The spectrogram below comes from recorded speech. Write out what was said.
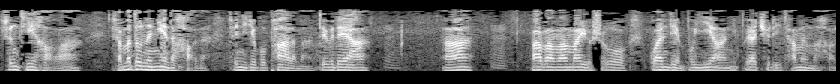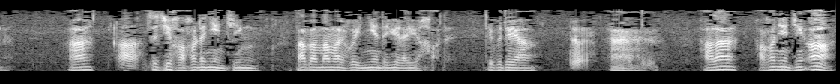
身体好啊，什么都能念得好的，所以你就不怕了嘛，对不对啊？嗯，啊，嗯，爸爸妈妈有时候观点不一样，你不要去理他们嘛，好了，啊，啊，自己好好的念经，爸爸妈妈会念得越来越好的，对不对啊？对，啊，好了，好好念经啊，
